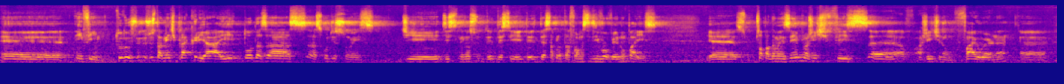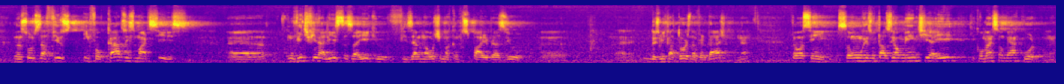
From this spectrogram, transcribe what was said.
é, enfim, tudo justamente para criar aí todas as, as condições de, desse negócio, de, desse, de, dessa plataforma se desenvolver no país. É, só para dar um exemplo, a gente fez, é, a gente não, Fireware, né, é, lançou desafios enfocados em Smart Cities, é, com 20 finalistas aí que fizeram na última Campus Party Brasil, é, 2014 é, na verdade, né, então, assim, são resultados realmente aí que começam a ganhar corpo. Né?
